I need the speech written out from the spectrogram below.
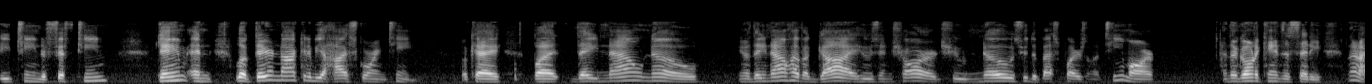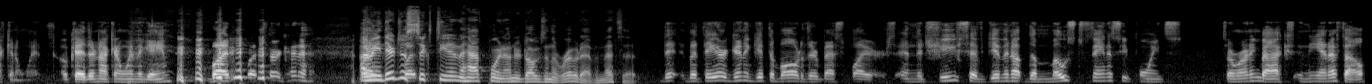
18 to 15 game. And look, they're not going to be a high scoring team, okay, but they now know you know, they now have a guy who's in charge who knows who the best players on the team are, and they're going to Kansas City. They're not going to win. Okay, they're not going to win the game, but but they're going to. I mean, they're just 16 and a half point underdogs on the road, Evan. That's it. They, but they are going to get the ball to their best players, and the Chiefs have given up the most fantasy points to running backs in the NFL.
